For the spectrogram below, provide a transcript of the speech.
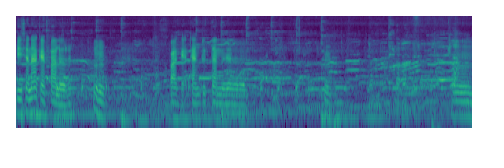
Di sana kayak valor Hmm. pakai dangdutan ya Hmm. Hmm.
